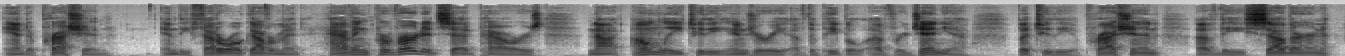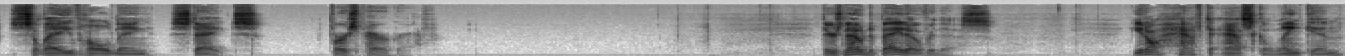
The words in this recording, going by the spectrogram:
and oppression, and the federal government having perverted said powers not only to the injury of the people of Virginia, but to the oppression of the southern slaveholding states. First paragraph. There's no debate over this. You don't have to ask Lincoln.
